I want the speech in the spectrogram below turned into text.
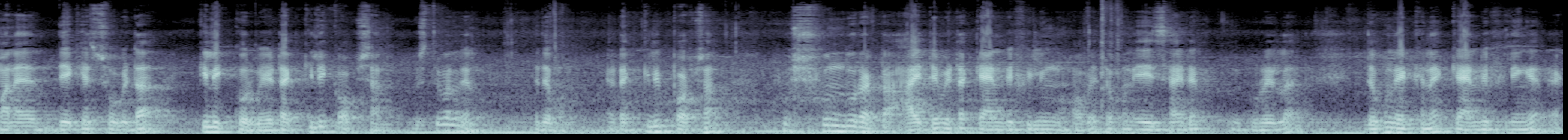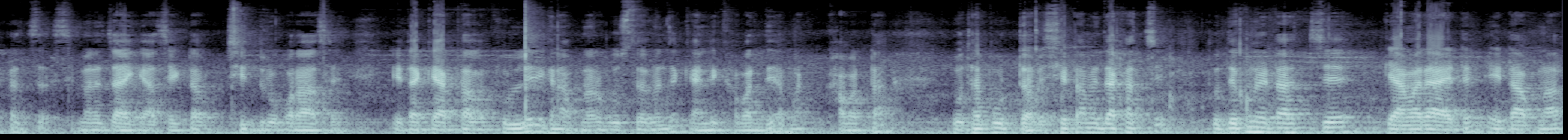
মানে দেখে ছবিটা ক্লিক করবে। এটা ক্লিক অপশান বুঝতে পারলেন? দেখুন, এটা ক্লিক অপশান খুব সুন্দর একটা আইটেম এটা ক্যান্ডি ফিলিং হবে। তখন এই সাইডে ঘুরে দেখুন, এখানে ক্যান্ডি ফিলিংয়ের একটা মানে জায়গা আছে, একটা ছিদ্র করা আছে। এটা ক্যাপটা খুললে এখানে আপনারা বুঝতে পারবেন যে ক্যান্ডি খাবার দিয়ে আপনার খাবারটা কোথায় পড়তে হবে। সেটা আমি দেখাচ্ছি। তো দেখুন, এটা হচ্ছে ক্যামেরা আইটেম এটা আপনার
